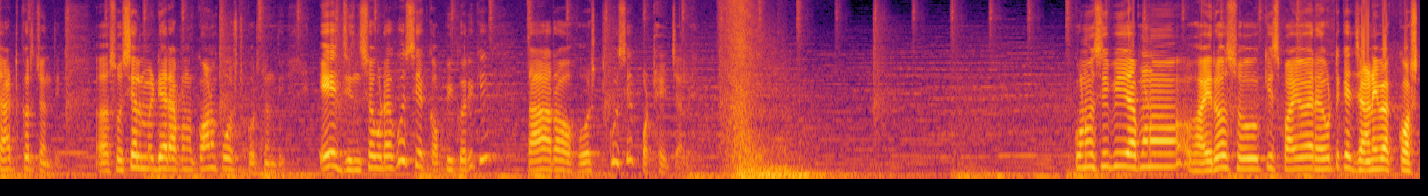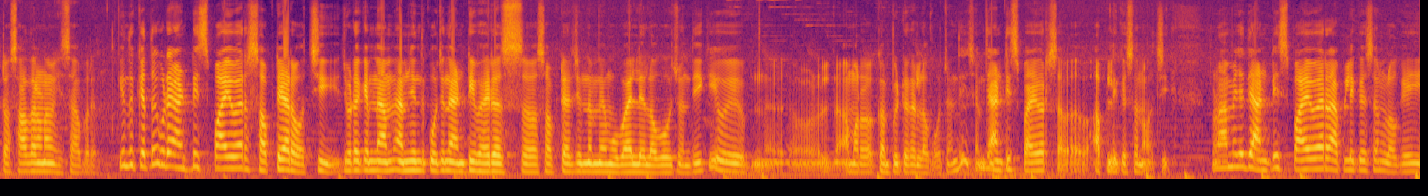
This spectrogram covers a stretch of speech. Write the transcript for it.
ଚାଟ୍ କରୁଛନ୍ତି ସୋସିଆଲ୍ ମିଡ଼ିଆରେ ଆପଣ କ'ଣ ପୋଷ୍ଟ କରୁଛନ୍ତି ଏ ଜିନିଷ ଗୁଡ଼ାକୁ ସିଏ କପି କରିକି ତା'ର ହୋଷ୍ଟକୁ ସିଏ ପଠାଇ ଚାଲେ କୌଣସି ବି ଆପଣ ଭାଇରସ୍ ହେଉ କି ସ୍ପାଇୱେୟାର ହେଉ ଟିକେ ଜାଣିବା କଷ୍ଟ ସାଧାରଣ ହିସାବରେ କିନ୍ତୁ କେତେ ଗୁଡ଼ିଏ ଆଣ୍ଟି ସ୍ପାଇୱେୟାର ସଫ୍ଟୱେୟାର ଅଛି ଯେଉଁଟାକି ଆମେ ଆମେ ଯେମିତି କହୁଛନ୍ତି ଆଣ୍ଟି ଭାଇରସ୍ ସଫ୍ଟୱେୟାର ଯେମିତି ଆମେ ମୋବାଇଲରେ ଲଗାଉଛନ୍ତି କି ଆମର କମ୍ପ୍ୟୁଟରରେ ଲଗାଉଛନ୍ତି ସେମିତି ଆଣ୍ଟି ସ୍ପାଇୱେୟାର ଆପ୍ଲିକେସନ୍ ଅଛି ତେଣୁ ଆମେ ଯଦି ଆଣ୍ଟି ସ୍ପାଇୱେୟାର ଆପ୍ଲିକେସନ୍ ଲଗାଇ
